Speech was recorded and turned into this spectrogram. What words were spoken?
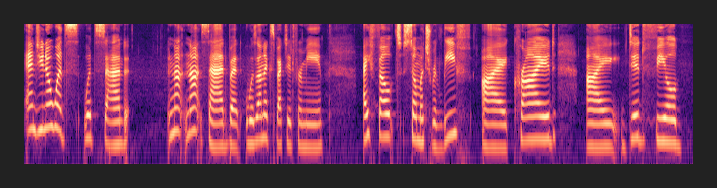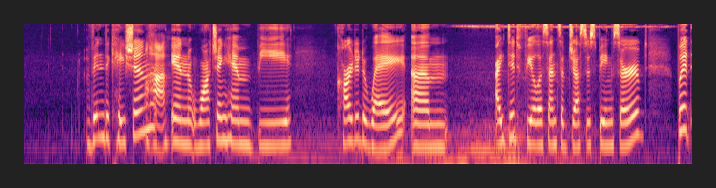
and you know what's what's sad? Not not sad, but was unexpected for me. I felt so much relief. I cried. I did feel vindication Uh-huh. in watching him be carted away. Um, I did feel a sense of justice being served, but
